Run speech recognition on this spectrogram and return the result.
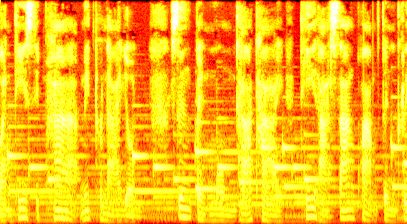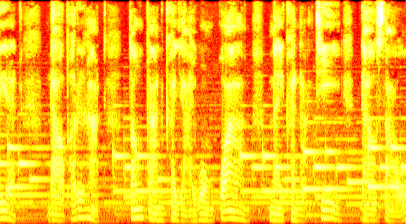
วันที่ 15 มิถุนายน ซึ่งเป็นมุมท้าทายที่อาจสร้างความตึงเครียด ดาวพฤหัสต้องการขยายวงกว้าง ในขณะที่ดาวเสาร์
